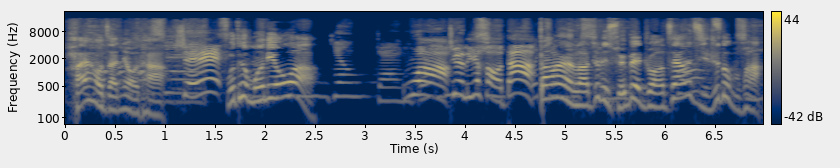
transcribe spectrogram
还好咱鸟它。谁？福特蒙迪欧啊！哇，这里好大！当然了，这里随便装，再养几只都不怕。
